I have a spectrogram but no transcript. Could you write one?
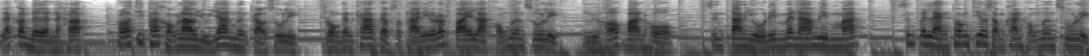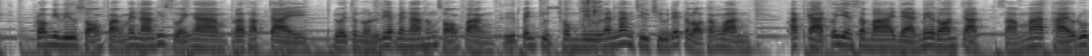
และก็เดินนะครับ เพราะที่พักของเราอยู่ย่านเมืองเก่าซูริก ตรงกันข้ามกับสถานีรถไฟหลักของเมืองซูริก หรือฮอฟบานโฮบซึ่งตั้งอยู่ริมแม่น้ำริมมัดซึ่งเป็นแหล่งท่องเที่ยวสำคัญของเมืองซูริก เพราะมีวิวสองฝั่งแม่น้ำที่สวยงามประทับใจ โดยถนนเลียบแม่น้ำทั้งสองฝั่ง ถือเป็นจุดชมวิวและนั่งชิลๆได้ตลอดทั้งวัน อากาศก็เย็นสบายแดดไม่ร้อนจัด สามารถถ่ายรูป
